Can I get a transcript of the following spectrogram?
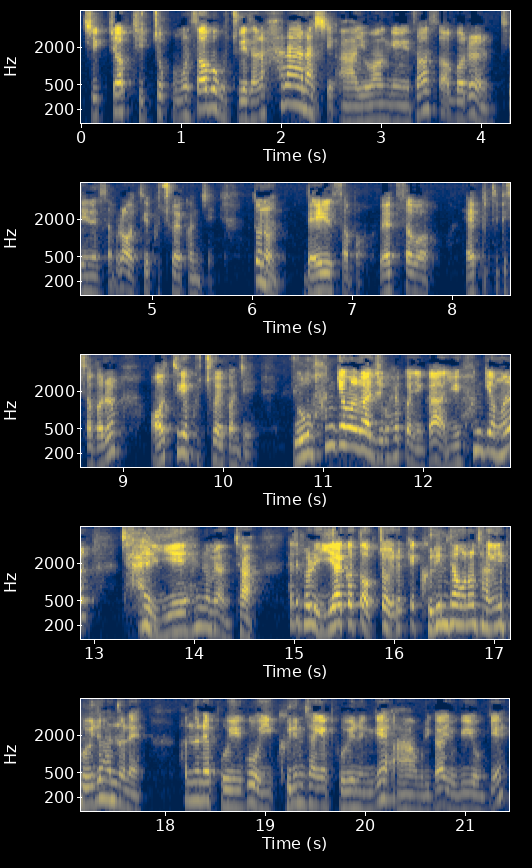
직접 뒤쪽 부분 서버 구축에서는 하나하나씩 아, 이 환경에서 서버를 DNS 서버를 어떻게 구축할 건지 또는 메일 서버, 웹 서버, FTP 서버를 어떻게 구축할 건지 이 환경을 가지고 할 거니까 이 환경을 잘 이해해 놓으면 자, 사실 별로 이해할 것도 없죠. 이렇게 그림상으로는 당연히 보이죠, 한눈에. 한눈에 보이고 이 그림상에 보이는 게 아, 우리가 여기 여기에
